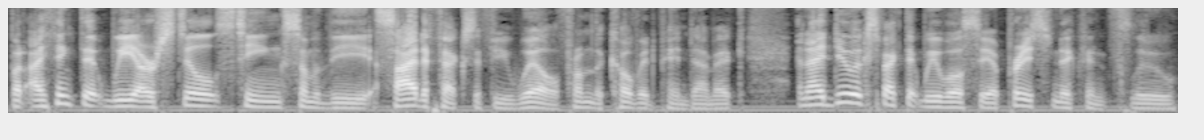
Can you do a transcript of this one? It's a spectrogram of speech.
but I think that we are still seeing some of the side effects, if you will, from the COVID pandemic. And I do expect that we will see a pretty significant flu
